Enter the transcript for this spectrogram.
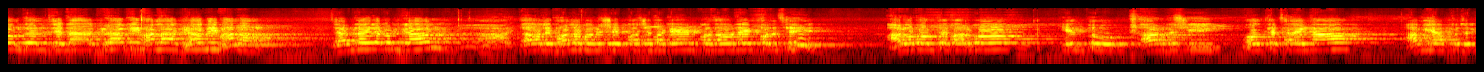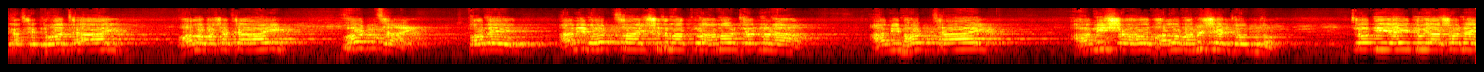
বলবেন যে না, গ্রামই ভালা গ্রামই ভালা। যার না এরকম গ্রাম? তাহলে ভালো মানুষের পাশে থাকেন, কথা অনেক বলেছি। আরও বলতে পারব কিন্তু আর বেশি বলতে চাই না। আমি আপনাদের কাছে দোয়া চাই, ভালোবাসা চাই, ভোট চাই। তবে আমি ভোট চাই শুধুমাত্র আমার জন্য না, আমি ভোট চাই আমি সহ ভালো মানুষের জন্য। যদি এই দুই আসনে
